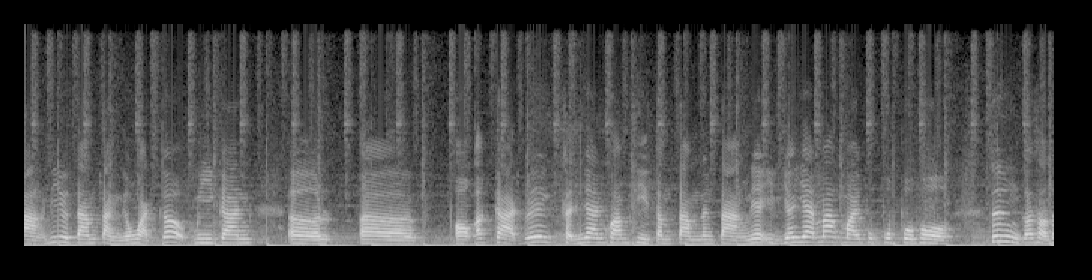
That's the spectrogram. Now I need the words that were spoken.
ต่างที่อยู่ตามต่างจังหวัดก็มีการออออกอากาศด้วยสัญญาณความถี่ต่ำๆต่างๆเนี่ยอีกเยอะแยะมากมายปุบปุบโผโผ ซึ่งกสท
